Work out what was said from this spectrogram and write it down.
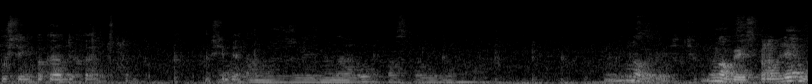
пусть они пока отдыхают у себя. Там уже железную дорогу построили. Много есть. Много есть проблем.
